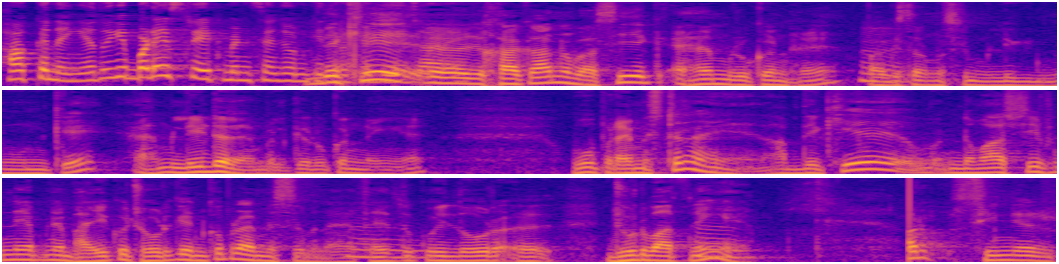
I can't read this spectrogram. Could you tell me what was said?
हक नहीं है। तो ये बड़े स्टेटमेंट्स हैं जो उनकी देखिए खाकान नवासी एक अहम रुकन है। हम्म। पाकिस्तान मुस्लिम लीग नून के अहम लीडर हैं बल्कि रुकन नहीं है। वो प्राइम मिनिस्टर रहे हैं। आप देखिए नवाज़ शरीफ ने अपने भाई को छोड़ के इनको प्राइम मिनिस्टर बनाया था। तो कोई दो झूठ बात नहीं है। और सीनियर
